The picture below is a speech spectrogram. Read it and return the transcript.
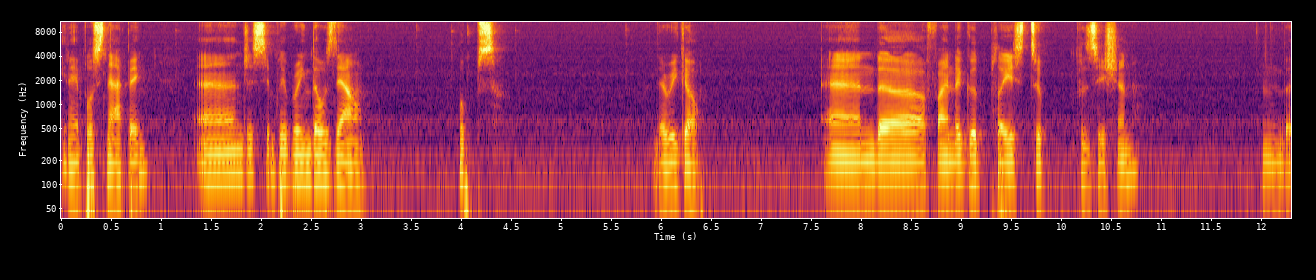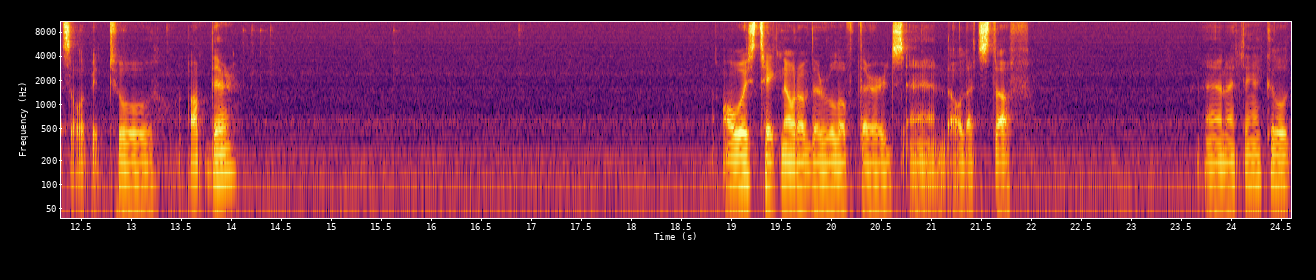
enable snapping and just simply bring those down. Oops. There we go and uh, find a good place to position. And hmm, that's a little bit too up there. Always take note of the rule of thirds and all that stuff. And I think I could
